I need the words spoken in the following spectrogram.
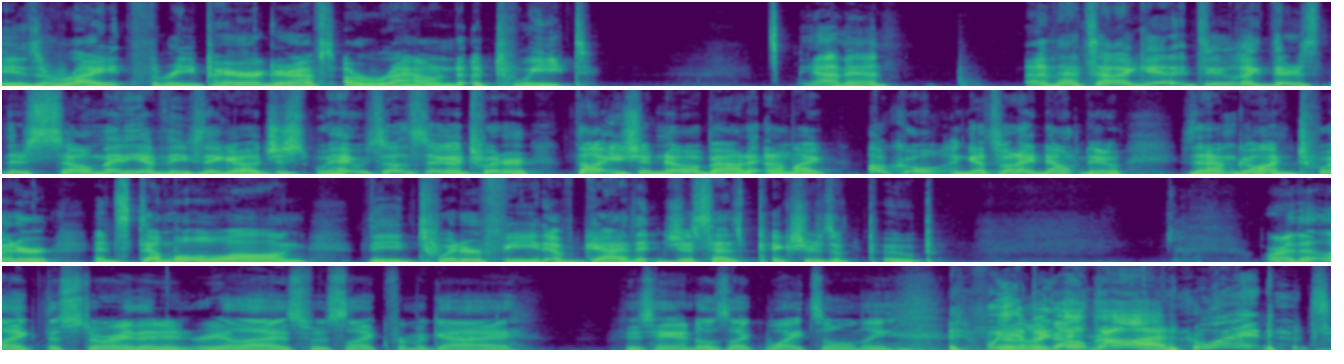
is write three paragraphs around a tweet. Yeah, man. And that's how I get it, dude. Like, there's there's so many of these. They go, just hey, we saw this thing on Twitter. Thought you should know about it. And I'm like, oh, cool. And guess what? I don't do is that I don't go on Twitter and stumble along the Twitter feed of guy that just has pictures of poop. Or that like the story they didn't realize was like from a guy whose handle's like whites only. Well, yeah, like, but- oh God, wait.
